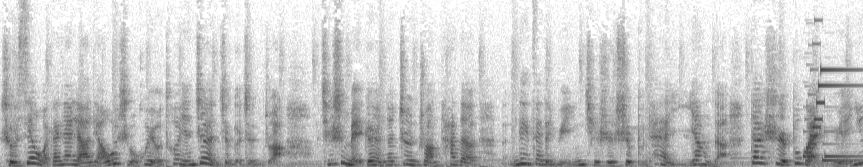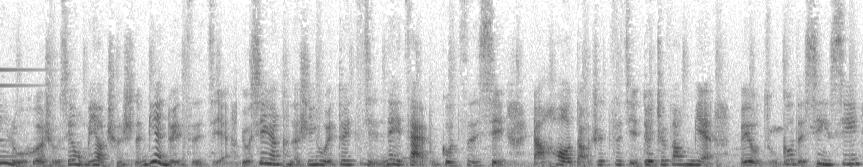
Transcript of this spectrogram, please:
首先，我大家聊聊为什么会有拖延症这个症状。其实每个人的症状，它的内在的原因其实是不太一样的。但是不管原因如何，首先我们要诚实的面对自己。有些人可能是因为对自己的内在不够自信，然后导致自己对这方面没有足够的信心，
